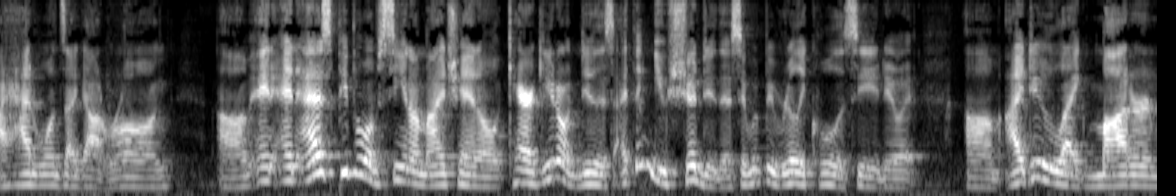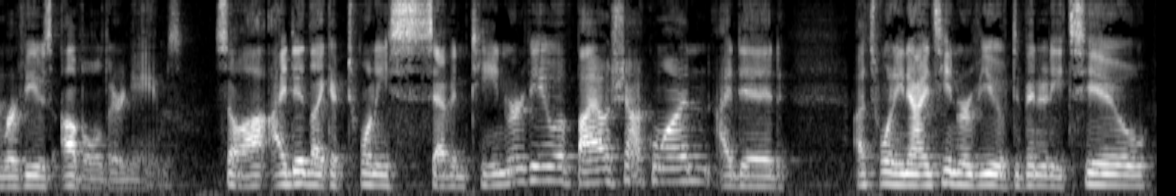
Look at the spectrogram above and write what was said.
I had ones I got wrong. Um, and, and as people have seen on my channel, Carrick, you don't do this. I think you should do this. It would be really cool to see you do it. Um, I do like modern reviews of older games. So I, I did like a 2017 review of Bioshock 1. I did a 2019 review of Divinity 2.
